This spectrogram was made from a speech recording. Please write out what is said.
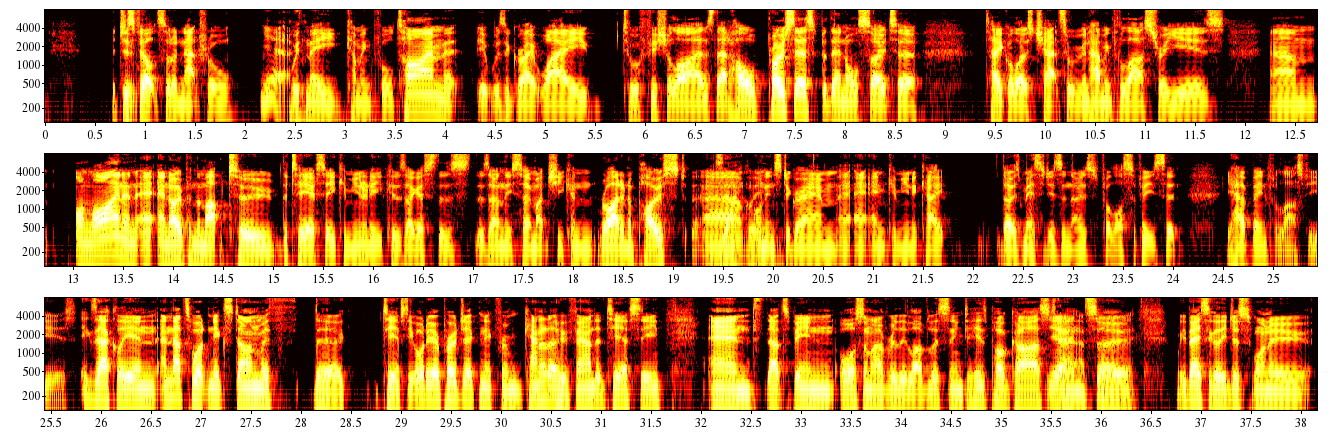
It just felt sort of natural yeah with me coming full time. It, it was a great way to officialize that whole process, but then also to take all those chats that we've been having for the last three years um, online and, and open them up to the TFC community because I guess there's there's only so much you can write in a post um, Exactly. on Instagram and, and communicate those messages and those philosophies that you have been for the last few years. Exactly, and and that's what Nick's done with the TFC Audio Project. Nick from Canada, who founded TFC, and that's been awesome. I've really loved listening to his podcast. Yeah, and so we basically just want to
